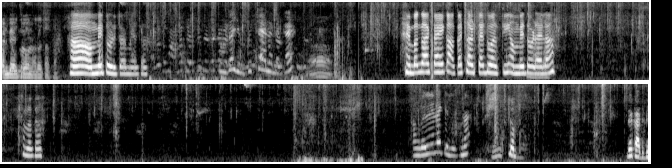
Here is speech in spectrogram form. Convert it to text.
आंबे उतरवणार आहोत आता. हा आंबे तोडतो आम्ही आता. हे. बघा आता हे काका चढतायत वरती आंबे तोडायला. हे बघा. अंगली नाही केलीस ना? गप. दे काटी दे.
